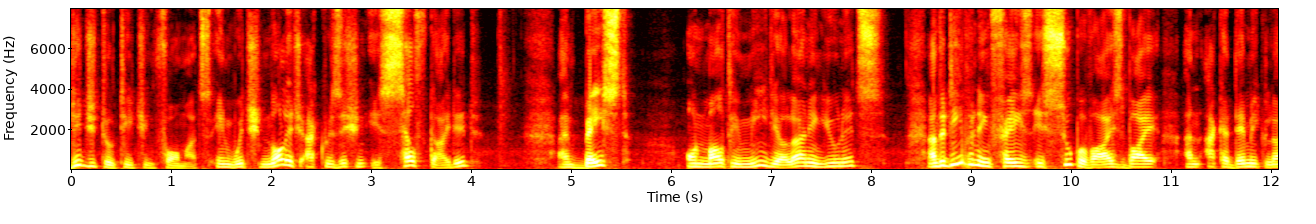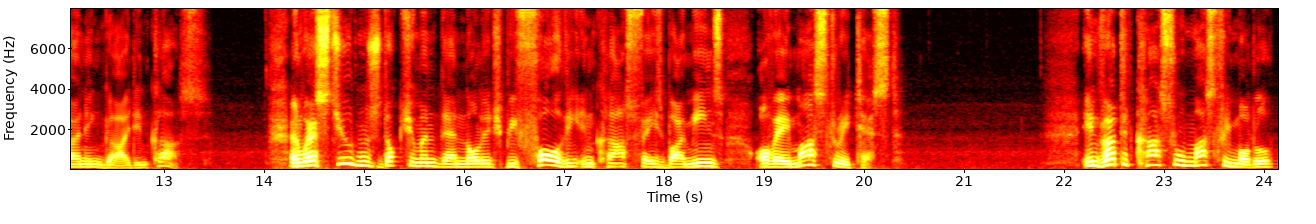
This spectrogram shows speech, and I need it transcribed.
digital teaching formats in which knowledge acquisition is self-guided and based on multimedia learning units and the deepening phase is supervised by an academic learning guide in class. And where students document their knowledge before the in-class phase by means of a mastery test. Inverted classroom mastery model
